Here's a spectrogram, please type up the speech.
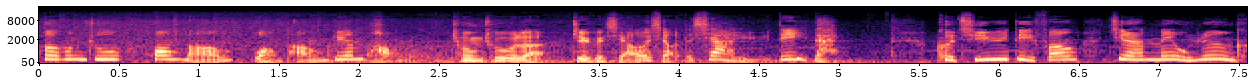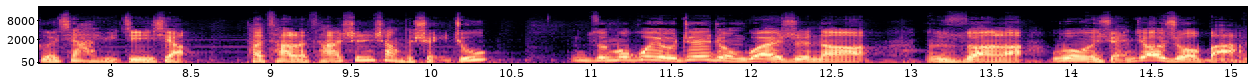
哼哼猪慌忙往旁边跑，冲出了这个小小的下雨地带。可其余地方竟然没有任何下雨迹象。他擦了擦身上的水珠，怎么会有这种怪事呢？算了，问问玄教授吧。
